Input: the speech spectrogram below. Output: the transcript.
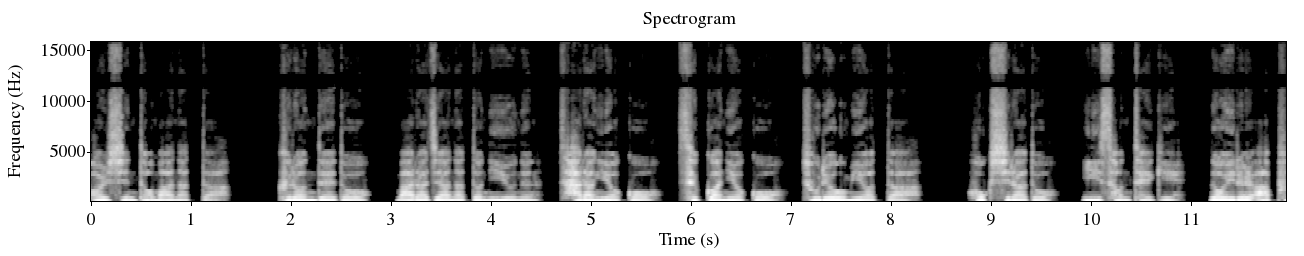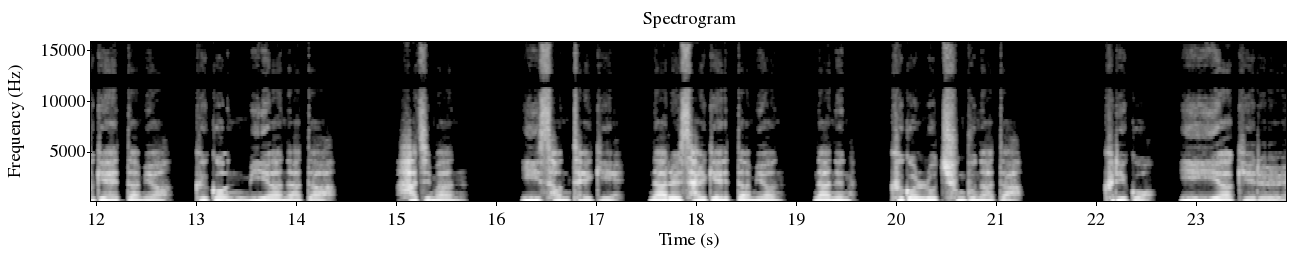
훨씬 더 많았다. 그런데도 말하지 않았던 이유는 사랑이었고 습관이었고 두려움이었다. 혹시라도 이 선택이 너희를 아프게 했다면 그건 미안하다. 하지만 이 선택이 나를 살게 했다면 나는 그걸로 충분하다. 그리고 이 이야기를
